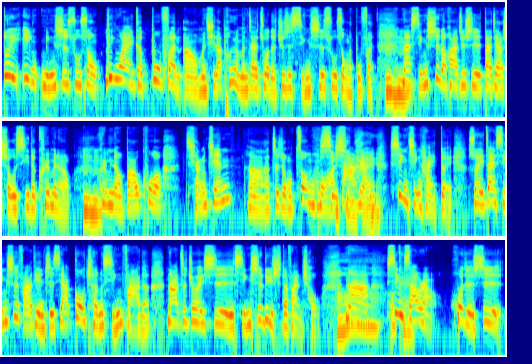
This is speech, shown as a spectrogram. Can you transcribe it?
对应民事诉讼另外一个部分啊，我们其他朋友们在做的就是刑事诉讼的部分。那刑事的话，就是大家熟悉的 criminal，criminal 包括强奸啊这种纵火、杀人、性侵害，对。所以在刑事法典之下构成刑罚的，那这就会是刑事律师的范畴。那性骚扰。或者是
